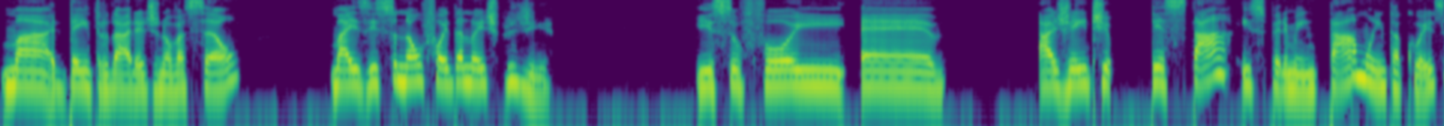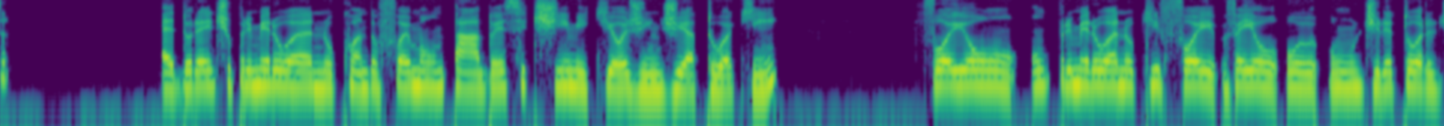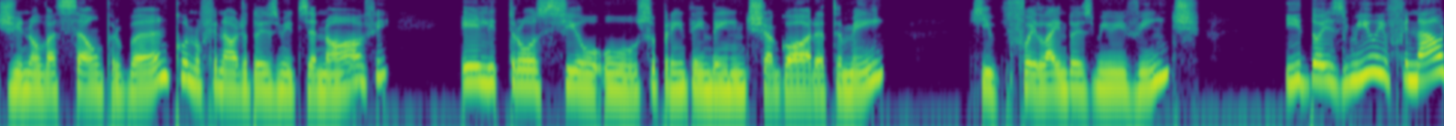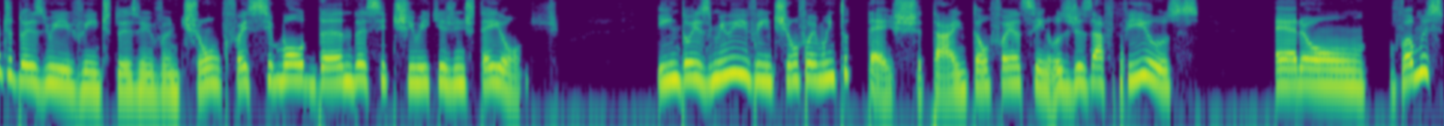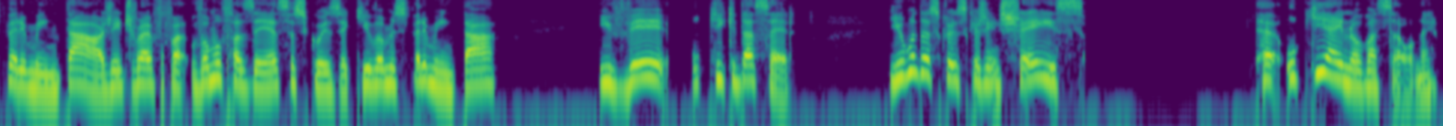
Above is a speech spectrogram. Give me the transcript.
mas, dentro da área de inovação, mas isso não foi da noite para o dia. Isso foi é, a gente testar, experimentar muita coisa. É, durante o primeiro ano, quando foi montado esse time que hoje em dia atua aqui, foi um, um primeiro ano que foi veio o, um diretor de inovação para o banco no final de 2019. Ele trouxe o, o superintendente agora também, que foi lá em 2020. E 2000 e final de 2020, 2021 foi se moldando esse time que a gente tem hoje. Em 2021 foi muito teste, tá? Então foi assim, os desafios eram vamos experimentar, a gente vai fa vamos fazer essas coisas aqui, vamos experimentar e ver o que que dá certo. E uma das coisas que a gente fez é o que é inovação, né?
